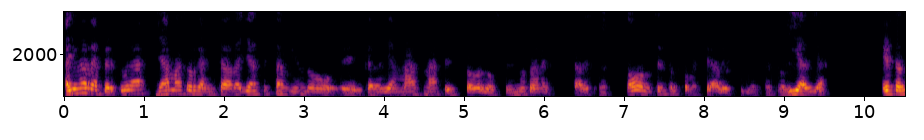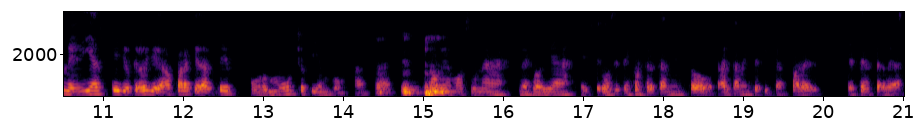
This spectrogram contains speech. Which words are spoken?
hay una reapertura ya más organizada, ya se están viendo eh, cada día más, más en todos los, no solamente en todos los centros comerciales y en nuestro día a día, estas medidas que yo creo llegaron para quedarse por mucho tiempo, hasta que no veamos una mejoría este, o se tenga un tratamiento altamente eficaz para esta enfermedad.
